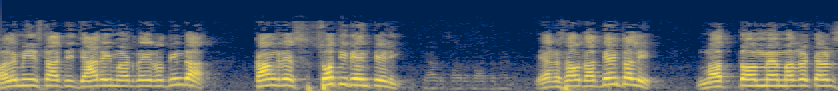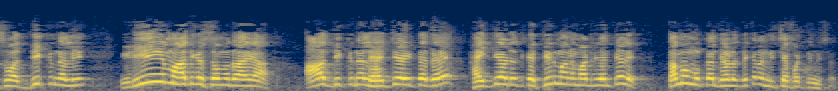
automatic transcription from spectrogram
ಒಳ ಮೀಸಲಾತಿ ಜಾರಿ ಮಾಡದೇ ಇರೋದ್ರಿಂದ ಕಾಂಗ್ರೆಸ್ ಸೋತಿದೆ ಅಂತೇಳಿ. ಎರಡ್ ಸಾವಿರದ ಹದಿನೆಂಟರಲ್ಲಿ ಮತ್ತೊಮ್ಮೆ ಮರುಕಳಿಸುವ ದಿಕ್ಕಿನಲ್ಲಿ ಇಡೀ ಮಾದಿಗ ಸಮುದಾಯ ಆ ದಿಕ್ಕಿನಲ್ಲಿ ಹೆಜ್ಜೆ ಇಟ್ಟದೆ ಹೆಜ್ಜೆ ಇಡೋದಕ್ಕೆ ತೀರ್ಮಾನ ಮಾಡಿದೆ ಅಂತೇಳಿ ತಮ್ಮ ಮುಖ ಅಂತ ಹೇಳೋದಕ್ಕೆ ನಾನು ಇಚ್ಛೆ ಪಡ್ತೀನಿ ಸರ್.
